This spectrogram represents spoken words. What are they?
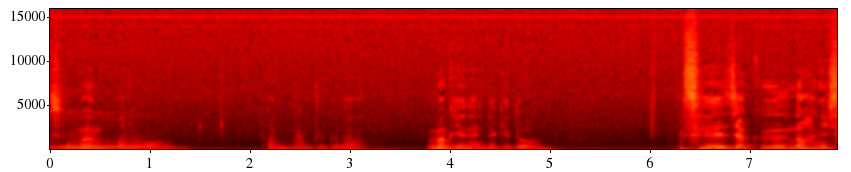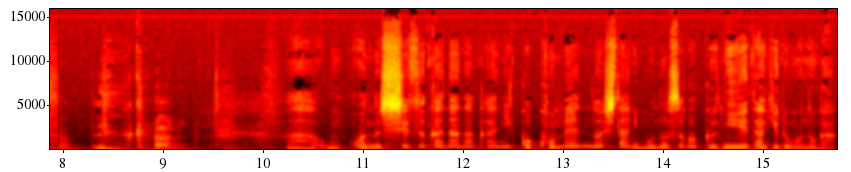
すごいあのあのなんていうかな。うまく言えないんだけど静寂の激しさっていうか。ああの静かな中にこう湖面の下にものすごく煮えたぎるものが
